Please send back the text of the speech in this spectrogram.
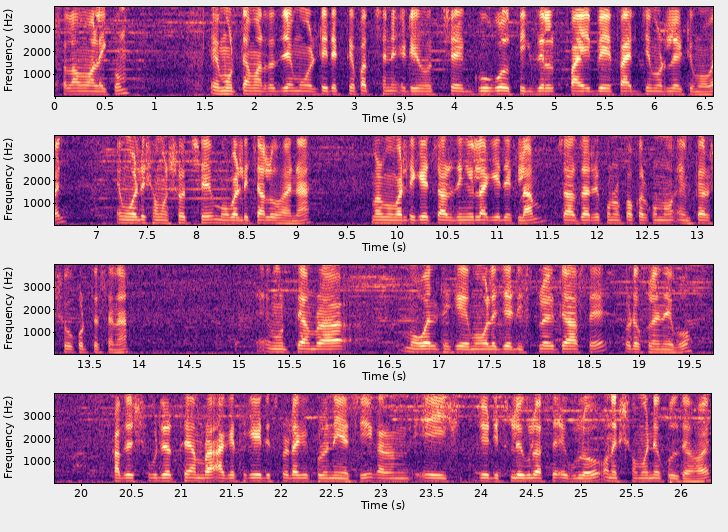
আসসালামু আলাইকুম। এই মুহূর্তে আমাদের যে মোবাইলটি দেখতে পাচ্ছেন, এটি হচ্ছে Google Pixel five A five G মডেলের একটি মোবাইল। এই মোবাইলটির সমস্যা হচ্ছে, মোবাইলটি চালু হয় না। আমার মোবাইলটিকে চার্জিংয়ে লাগিয়ে দেখলাম চার্জারে কোনো প্রকার কোনো এম্পেয়ার শো করতেছে না। এই মুহূর্তে আমরা মোবাইল থেকে মোবাইলের যে ডিসপ্লেটা আছে, ওটা খুলে নেব। কাজের সুবিধার্থে আমরা আগে থেকে এই ডিসপ্লেটাকে খুলে নিয়েছি, কারণ এই যে ডিসপ্লেগুলো আছে, এগুলো অনেক সময় নিয়ে খুলতে হয়।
